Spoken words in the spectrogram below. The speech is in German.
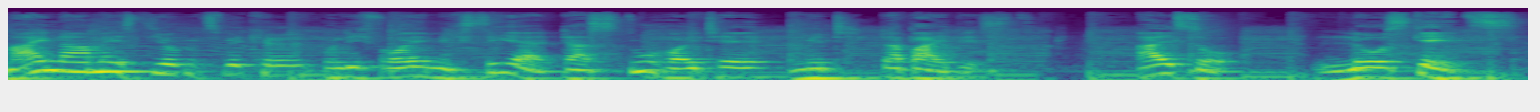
Mein Name ist Jürgen Zwickel und ich freue mich sehr, dass du heute mit dabei bist. Also, los geht's!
